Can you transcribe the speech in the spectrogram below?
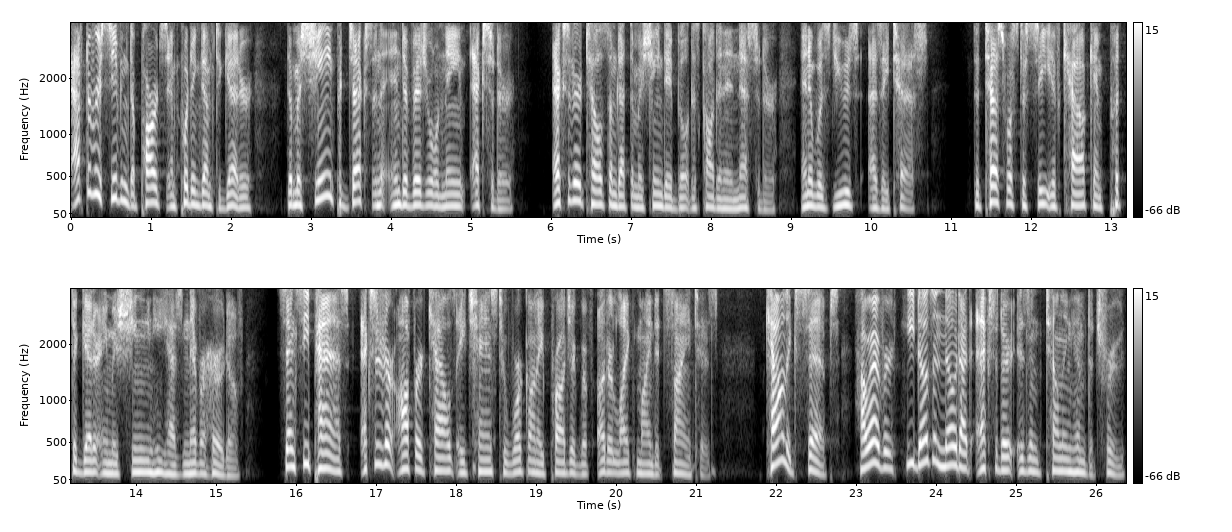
After receiving the parts and putting them together, the machine projects an individual named Exeter. Exeter tells them that the machine they built is called an Interocitor, and it was used as a test. The test was to see if Cal can put together a machine he has never heard of. Since he passed, Exeter offered Cal a chance to work on a project with other like minded scientists. Cal accepts, however, he doesn't know that Exeter isn't telling him the truth.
